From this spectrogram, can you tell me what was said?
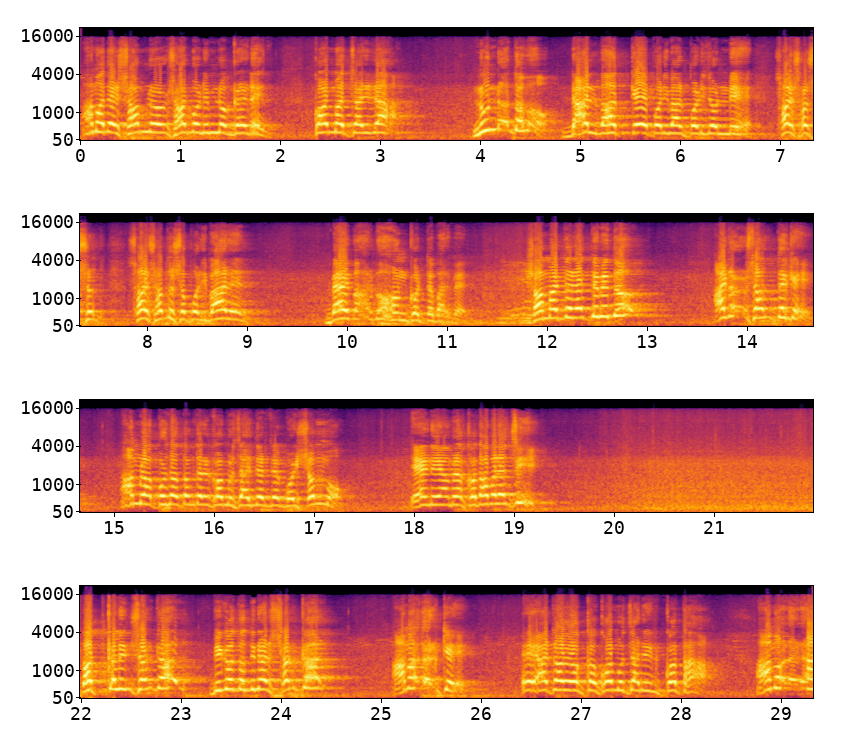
আমাদের সর্ব- সর্বনিম্ন গ্রেডের কর্মচারীরা ন্যূনতম ডাল ভাত খেয়ে পরিবার পরিজন নিয়ে ছয় ছয় সদস্য পরিবারের ব্যয়ভার বহন করতে পারবেন। সম্মানিত নেতৃবৃন্দ, আঠারো সাল থেকে আমরা প্রজাতন্ত্রের কর্মচারীদের যে বৈষম্য, এ নিয়ে আমরা কথা বলেছি। তৎকালীন সরকার, বিগত দিনের সরকার, আমাদেরকে এই আঠারো লক্ষ কর্মচারীর কথা আমলে না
